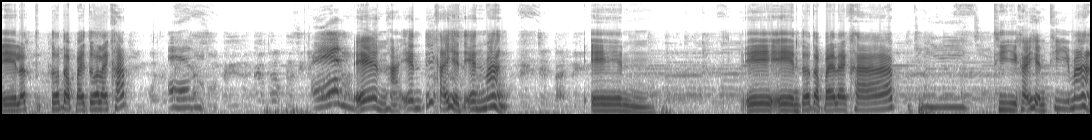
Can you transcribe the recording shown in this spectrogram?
A แล้วตัวต่อไปตัวอะไรครับ N N N หา N ที่ใครเห็น N มั่ง N A N ตัวต่อไปอะไรครับ T T ใครเห็น T มั่ง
